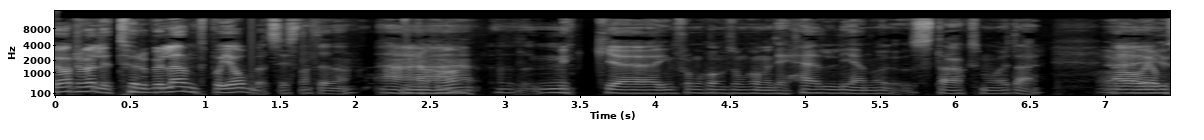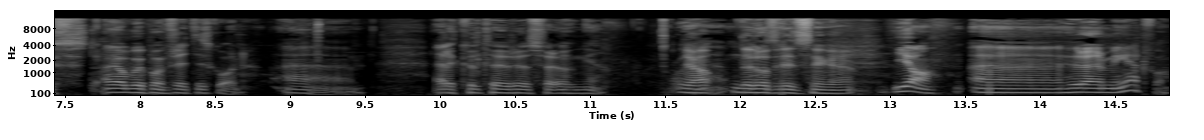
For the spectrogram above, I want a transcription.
har varit väldigt turbulent på jobbet sista tiden. Eh, Jaha. mycket information som kommit i helgen och stök som har varit där. Ja, jag- just Jag jobbar på en fritidsgård. eller kulturhus för unga. Ja, det låter lite snyggare. Ja, eh, hur är det med er två?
